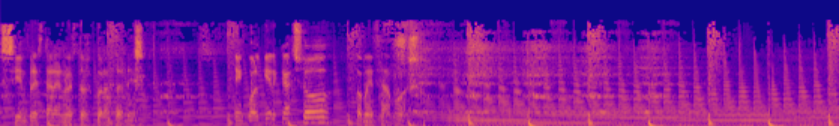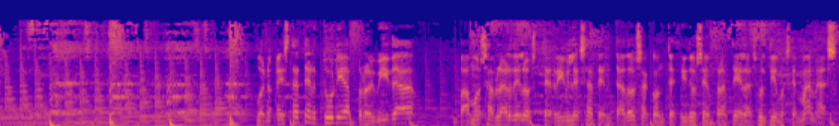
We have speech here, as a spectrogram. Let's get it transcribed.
siempre estará en nuestros corazones. En cualquier caso, comenzamos. Bueno, esta tertulia prohibida vamos a hablar de los terribles atentados acontecidos en Francia en las últimas semanas.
